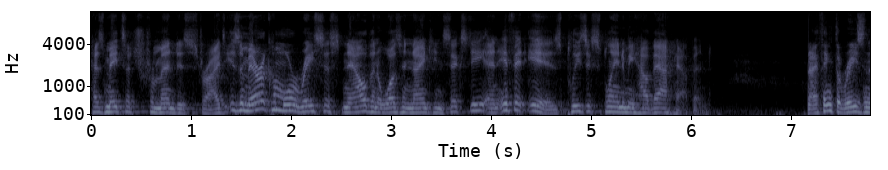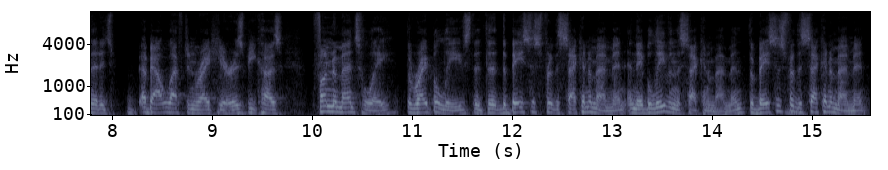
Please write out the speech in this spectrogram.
has made such tremendous strides. Is America more racist now than it was in 1960? And if it is, please explain to me how that happened. And I think the reason that it's about left and right here is because fundamentally the right believes that the, the basis for the Second Amendment, and they believe in the Second Amendment, the basis for the Second Amendment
